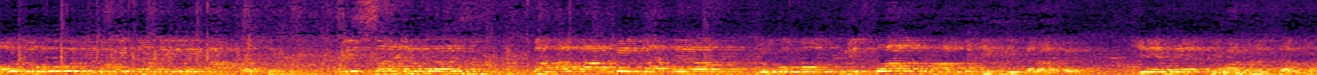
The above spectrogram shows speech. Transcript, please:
और लोगों को निरोगी करने के लिए काम करते हैं। इस कहाँ कहाँ पे जाते हैं और लोगों को निस्वार्थ भाव से डिग्री कराते हैं। ये है दिवाकर शर्मा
